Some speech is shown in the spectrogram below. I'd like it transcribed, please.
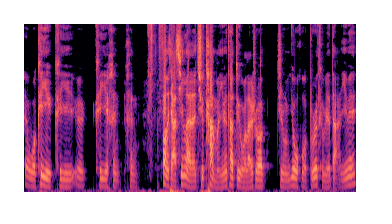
呃，我可以可以呃可以很很放下心来的去看嘛，因为它对我来说这种诱惑不是特别大，因为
